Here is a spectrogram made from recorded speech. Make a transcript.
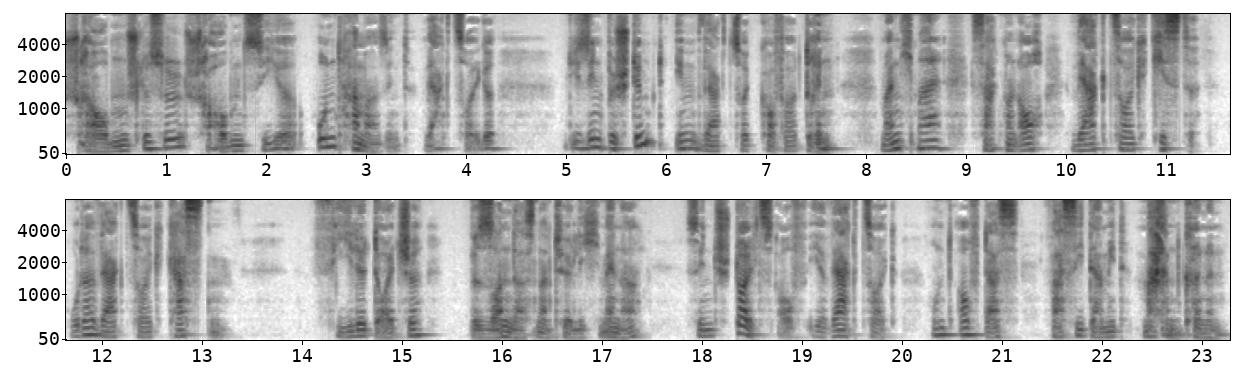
Schraubenschlüssel, Schraubenzieher und Hammer sind Werkzeuge, die sind bestimmt im Werkzeugkoffer drin. Manchmal sagt man auch Werkzeugkiste oder Werkzeugkasten. Viele Deutsche, besonders natürlich Männer, sind stolz auf ihr Werkzeug und auf das, was sie damit machen können.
